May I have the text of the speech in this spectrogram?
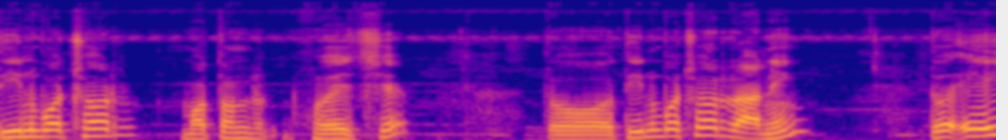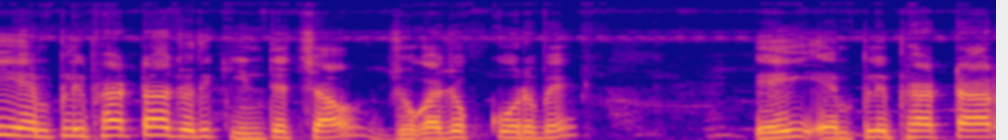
তিন বছর মতন হয়েছে। তো তিন বছর রানিং তো এই এমপ্লিফায়ারটা যদি কিনতে চাও, যোগাযোগ করবে। এই এমপ্লিফায়ারটার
